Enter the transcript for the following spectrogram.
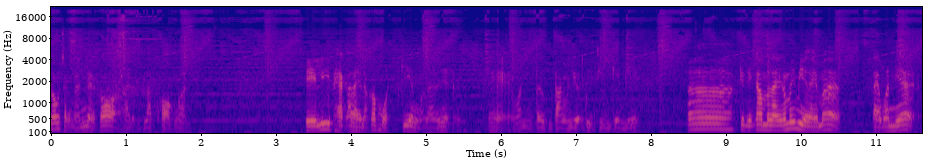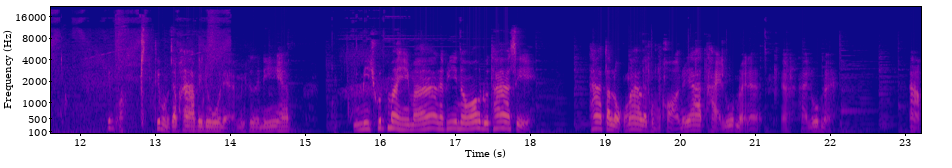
นอกจากนั้นเนี่ยก็อาจจะผมรับของก่อนเดลี่แพ็คอะไรแล้วก็หมดเกลี้ยงหมดแล้วเนี่ยแหมวันเติมตังค์เยอะจริง ๆ เกมนี้เอ่อกิจกรรมอะไรก็ไม่มีอะไรมาก แต่วันเนี้ยที่ที่ผมจะพาไปดูเนี่ย มันคือนี้ครับ มันมีชุดใหม่มาแล้วพี่น้องดูท่าสิท่าตลกมากเลยผมขออนุญาตถ่ายรูปหน่อยนะนะถ่ายรูปหน่อยอ้าว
